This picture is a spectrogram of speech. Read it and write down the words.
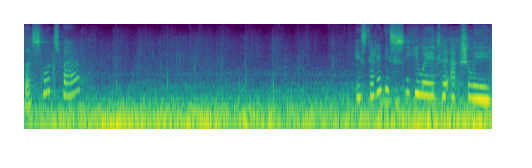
This looks bad. Is there any sneaky way to actually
